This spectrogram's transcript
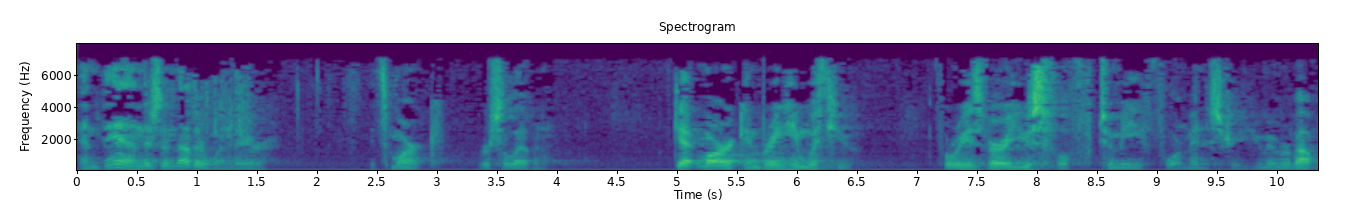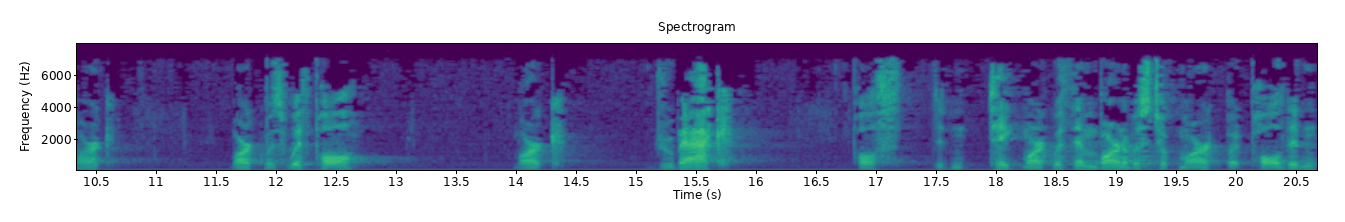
And then there's another one there. It's Mark, verse 11. Get Mark and bring him with you, for he is very useful to me for ministry. You remember about Mark? Mark was with Paul. Mark drew back. Paul didn't take Mark with him. Barnabas took Mark, but Paul didn't.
